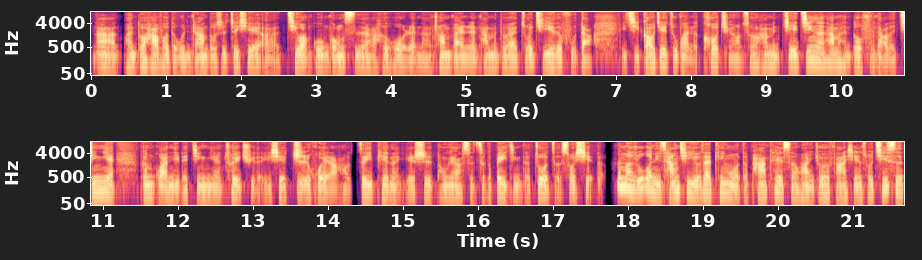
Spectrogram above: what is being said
那很多哈佛的文章都是这些啊，气管顾问公司啊，合伙人啊，创办人，他们都在做企业的辅导，以及高阶主管的 coach 啊，所以他们结晶了他们很多辅导的经验跟管理的经验，萃取的一些智慧。然后这一篇呢，也是同样是这个背景的作者所写的。那么，如果你长期有在听我的 podcast 的话，你就会发现说，其实。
